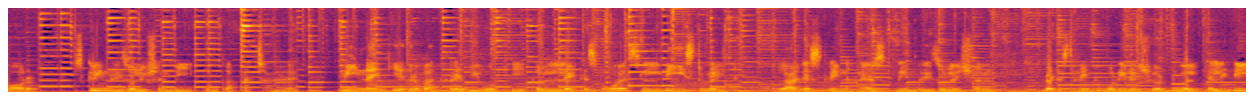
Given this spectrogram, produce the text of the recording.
और स्क्रीन रिजोल्यूशन भी उनका अच्छा है। V9 की अगर बात करें वीवो की तो latest OS least weight largest screen higher screen resolution better screen to body ratio dual LED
